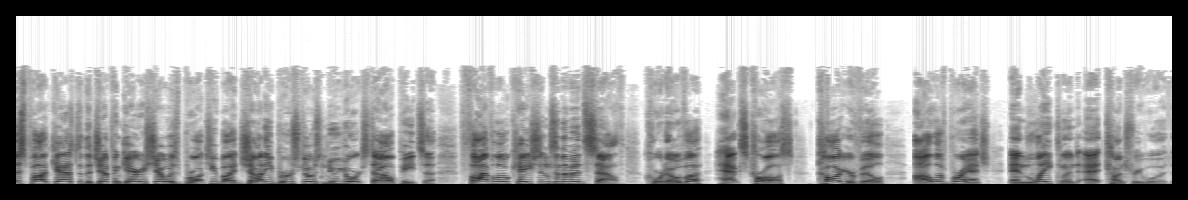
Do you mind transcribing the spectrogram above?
This podcast of the Geoff and Gary Show is brought to you by Johnny Brusco's New York Style Pizza. Five locations in the Mid-South. Cordova, Hacks Cross, Collierville, Olive Branch, and Lakeland at Countrywood.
